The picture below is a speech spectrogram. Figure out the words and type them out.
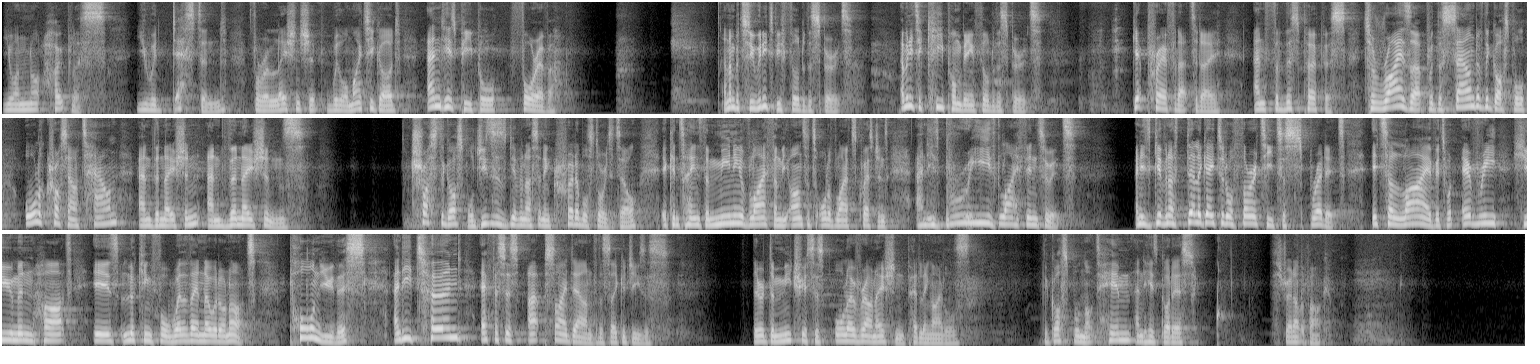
You are not hopeless. You were destined for relationship with Almighty God and His people forever. And number two, we need to be filled with the Spirit. And we need to keep on being filled with the Spirit. Get prayer for that today and for this purpose to rise up with the sound of the gospel all across our town and the nation and the nations. Trust the gospel. Jesus has given us an incredible story to tell. It contains the meaning of life and the answer to all of life's questions, and He's breathed life into it. And He's given us delegated authority to spread it. It's alive, it's what every human heart is looking for, whether they know it or not. Paul knew this, and he turned Ephesus upside down for the sake of Jesus. There are Demetriuses all over our nation peddling idols. The gospel knocked him and his goddess straight out the park.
